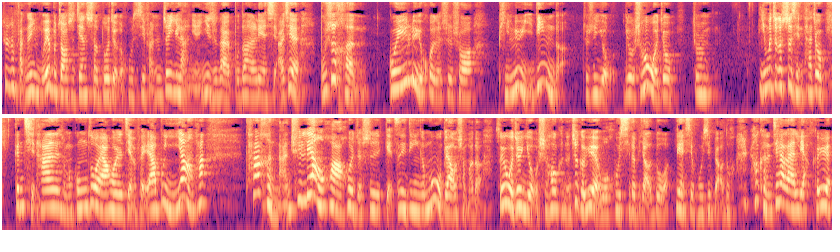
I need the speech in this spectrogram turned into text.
就是反正我也不知道是坚持了多久的呼吸，反正这一两年一直在不断的练习，而且不是很规律，或者是说频率一定的，就是有有时候我就就是因为这个事情，它就跟其他什么工作呀或者减肥呀不一样，它。它很难去量化，或者是给自己定一个目标什么的，所以我就有时候可能这个月我呼吸的比较多，练习呼吸比较多，然后可能接下来两个月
